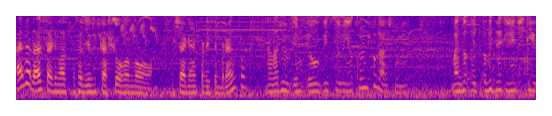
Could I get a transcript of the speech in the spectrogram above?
É verdade, será que nossa pessoa diz que cachorro não enxerga em preto e branco? Na verdade, eu, eu, eu vi isso em outros lugares também. Mas eu, eu, eu ouvi dizer que gente que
